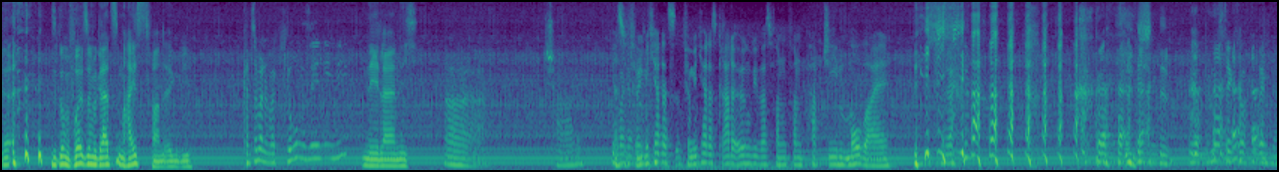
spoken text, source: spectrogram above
jetzt kommen wir vor, als sind wir gerade zum Heist fahren irgendwie. Kannst du meine Markierung sehen irgendwie? Nee, leider nicht. Ah. Schade. Hier Also für mich hat das, für mich hat das gerade irgendwie was von, von PUBG Mobile. Stimmt. Ja, Bluestext auf dem Rechner.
